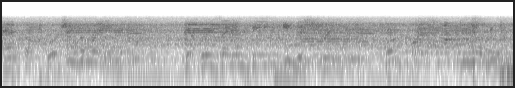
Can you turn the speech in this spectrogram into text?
as approaching the ring, representing the industry, her unknown,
